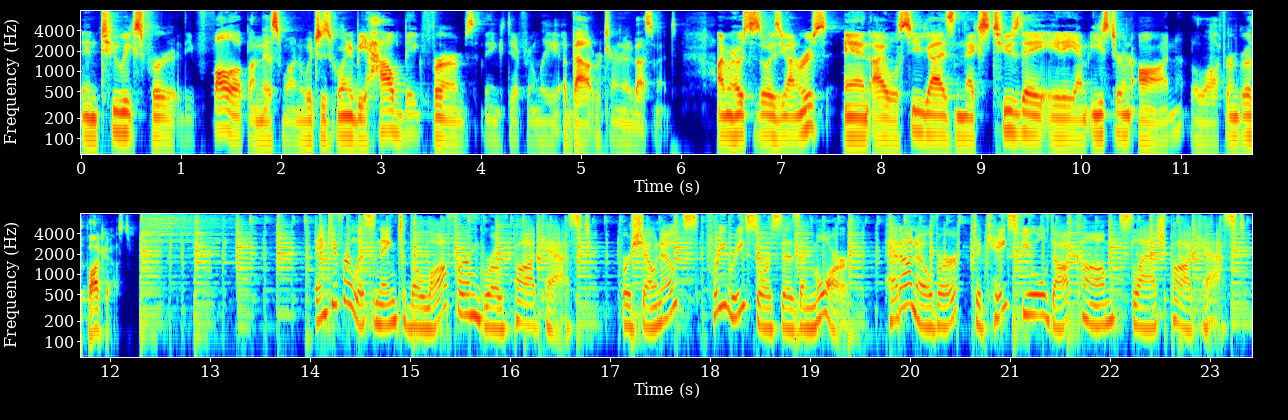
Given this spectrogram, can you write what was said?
in two weeks for the follow up on this one, which is going to be how big firms think differently about return on investment. I'm your host, as always, Jan Roos, and I will see you guys next Tuesday, 8 a.m. Eastern on the Law Firm Growth Podcast. Thank you for listening to the Law Firm Growth Podcast. For show notes, free resources, and more, head on over to casefuel.com slash podcast.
